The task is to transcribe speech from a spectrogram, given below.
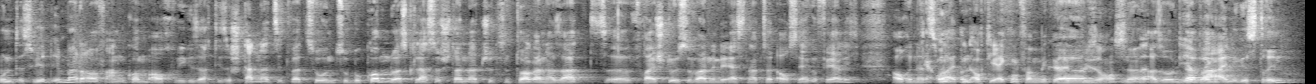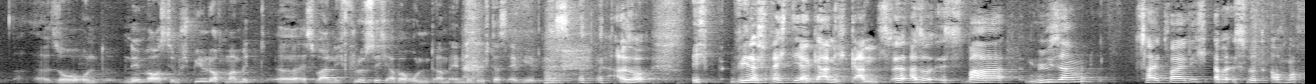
Und es wird immer darauf ankommen, auch wie gesagt, diese Standardsituationen zu bekommen. Du hast klasse Standardschützen. Torgan Hazard, äh, Freistöße waren in der ersten Halbzeit auch sehr gefährlich, auch in der Und, zweiten. und auch die Ecken von Michael Cuisance. Ne? Also die da war einiges drin. So, und nehmen wir aus dem Spiel doch mal mit. äh, Es war nicht flüssig, aber rund am Ende durch das Ergebnis. Also, ich widerspreche dir ja gar nicht ganz. Äh, Also, es war mühsam zeitweilig, aber es wird auch noch,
